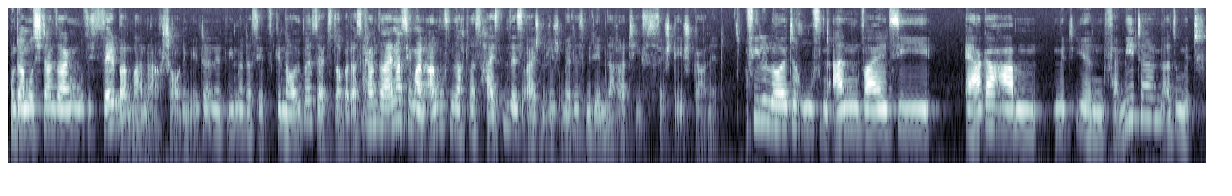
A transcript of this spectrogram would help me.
Und da muss ich dann sagen, muss ich selber mal nachschauen im Internet, wie man das jetzt genau übersetzt. Aber das kann sein, dass jemand anruft und sagt, was heißt denn das eigentlich immer das mit dem Narrativ? Das verstehe ich gar nicht. Viele Leute rufen an, weil sie Ärger haben mit ihren Vermietern, also mit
